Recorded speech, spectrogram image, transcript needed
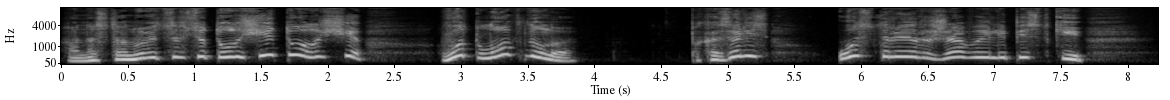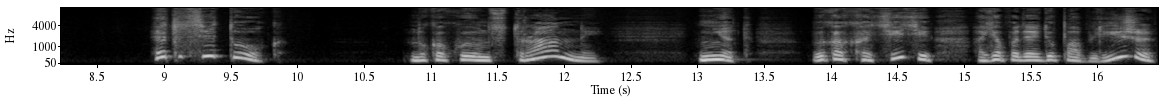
Она становится все толще и толще. Вот лопнула. Показались острые ржавые лепестки. Это цветок. Но какой он странный! Нет, вы как хотите, а я подойду поближе,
